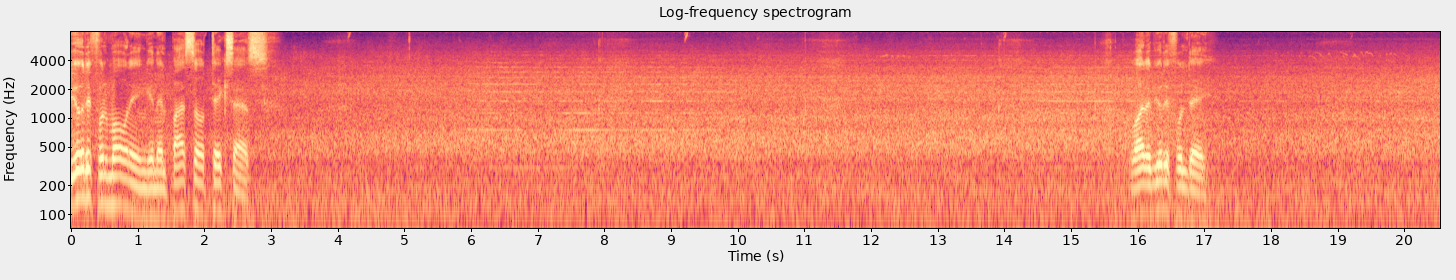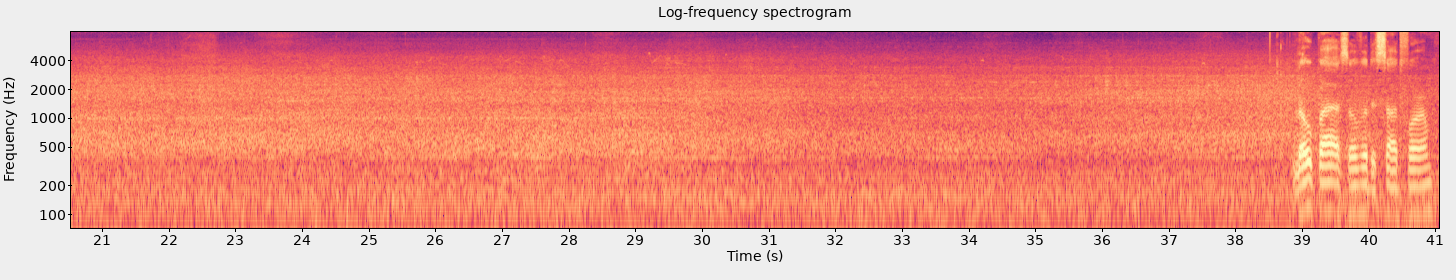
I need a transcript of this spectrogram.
beautiful morning in El Paso, Texas. What a beautiful day. Low pass over the South Forum.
